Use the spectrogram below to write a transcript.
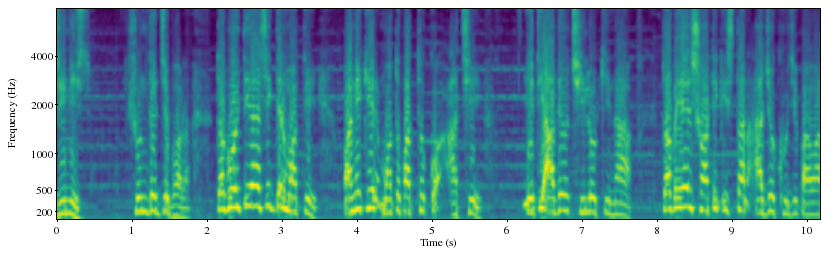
জিনিস, সৌন্দর্যে ভরা। তবে ঐতিহাসিকদের মতে অনেকের মতপার্থক্য আছে, এটি আদেও ছিল কি না। তবে এর সঠিক স্থান আজও খুঁজে পাওয়া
